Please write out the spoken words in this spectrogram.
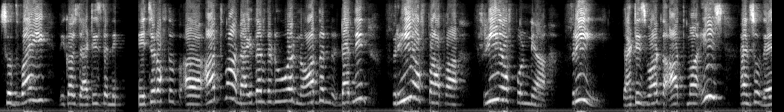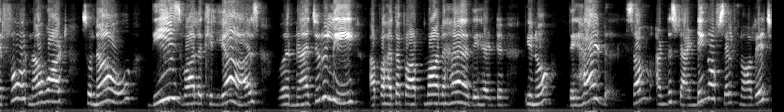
so why because that is the nature of the uh, Atma, neither the doer nor the done free of Papa, free of Punya, free. That is what the Atma is. And so therefore, now what? So now these Valakhilyas were naturally apahata papmanaha. They had, you know, they had some understanding of self-knowledge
